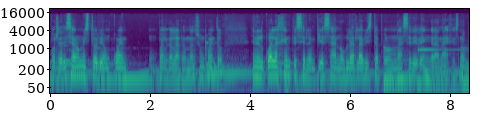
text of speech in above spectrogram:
por realizar una historia, un cuento, valga la redundancia, un cuento en el cual la gente se le empieza a nublar la vista por una serie de engranajes, ¿no?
